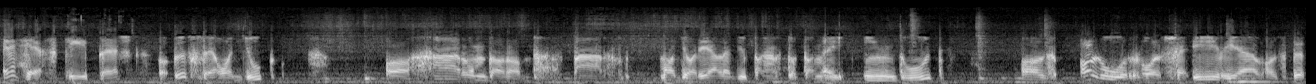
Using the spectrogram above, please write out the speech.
Ehhez képest, ha összeadjuk a három darab pár magyar jellegű pártot, amely indult, az alulról se éri el az 5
